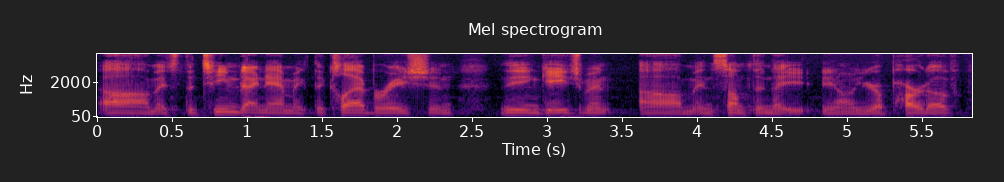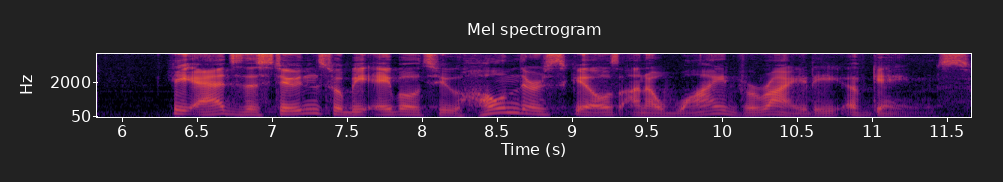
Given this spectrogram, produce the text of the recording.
Um, it's the team dynamic, the collaboration, the engagement um, in something that you, you know you're a part of. He adds the students will be able to hone their skills on a wide variety of games.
